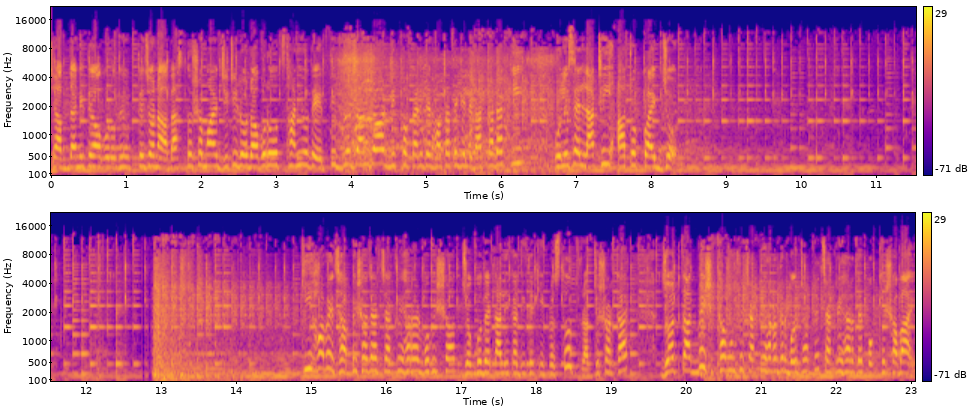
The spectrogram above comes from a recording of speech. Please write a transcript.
চাপদানিতে অবরোধে উত্তেজনা। ব্যস্ত সময় জিটি রোড অবরোধ। স্থানীয়দের তীব্র যানজট। বিক্ষোভকারীদের হটাতে গেলে ধাক্কাধাক্কি। পুলিশের লাঠি আটক কয়েকজন। কি হবে? ছাব্বিশ হাজার চাকরিহারার ভবিষ্যৎ। যোগ্যদের তালিকা দিতে কি প্রস্তুত? রাজ্য সরকার। জট কাটবে শিক্ষামন্ত্রী চাকরিহারাদের বৈঠকে, চাকরিহারাদের পক্ষে সবাই।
